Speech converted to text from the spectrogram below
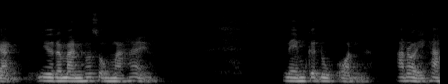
จากเยอรมันเขาส่งมาให้แหนมกระดูกอ่อน อร่อยค่ะ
